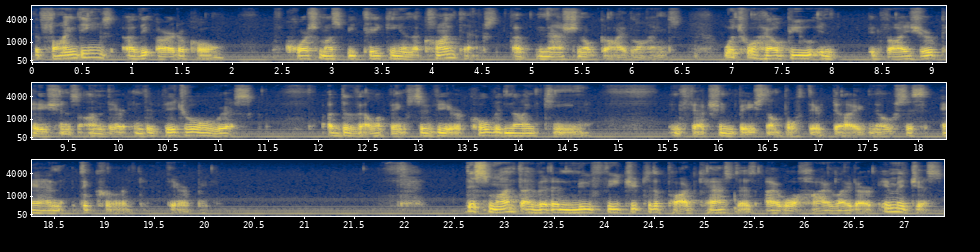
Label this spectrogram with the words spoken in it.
The findings of the article, of course, must be taken in the context of national guidelines, which will help you in, advise your patients on their individual risk developing severe COVID 19 infection based on both their diagnosis and the current therapy. This month, I've added a new feature to the podcast as I will highlight our images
